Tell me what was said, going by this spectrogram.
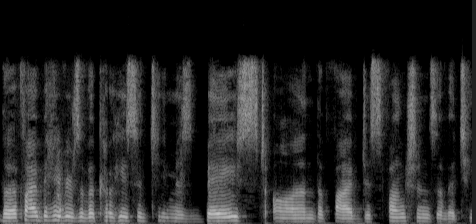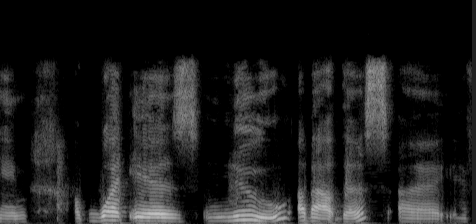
the five behaviors of a cohesive team is based on the five dysfunctions of a team. Uh, What is new about this, uh, if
